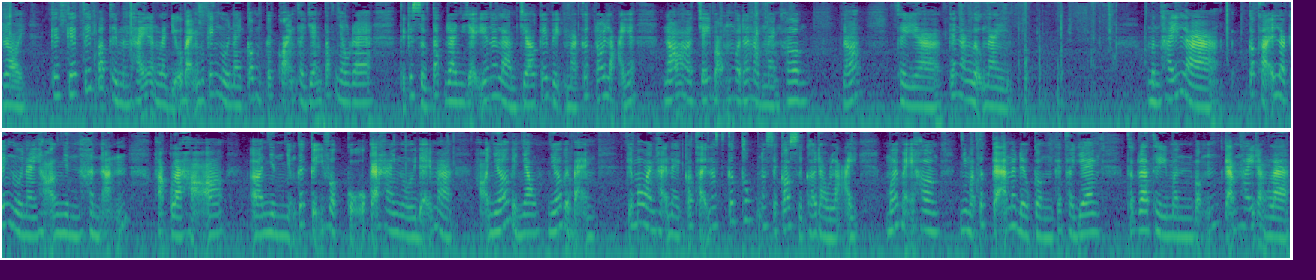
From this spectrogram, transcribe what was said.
Rồi cái kế tiếp á, thì mình thấy rằng là giữa bạn với cái người này có một cái khoảng thời gian tách nhau ra thì cái sự tách ra như vậy á, nó làm cho cái việc mà kết nối lại á, nó cháy bỏng và nó nồng nàn hơn. Đó thì à, cái năng lượng này mình thấy là có thể là cái người này họ nhìn hình ảnh hoặc là họ à, nhìn những cái kỷ vật của cả hai người để mà họ nhớ về nhau nhớ về bạn. Cái mối quan hệ này có thể nó kết thúc nó sẽ có sự khởi đầu lại mới mẻ hơn nhưng mà tất cả nó đều cần cái thời gian. Thật ra thì mình vẫn cảm thấy rằng là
